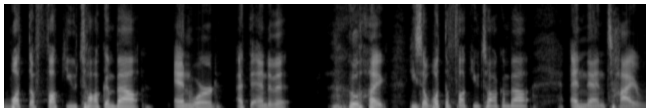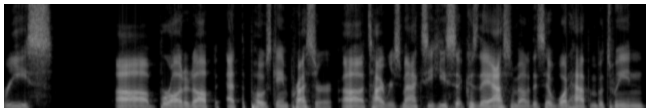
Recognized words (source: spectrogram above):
"What the fuck you talking about?" N word at the end of it, like he said, "What the fuck you talking about?" And then Tyrese uh, brought it up at the post game presser. Uh, Tyrese Maxey, he said because they asked him about it. They said, "What happened between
